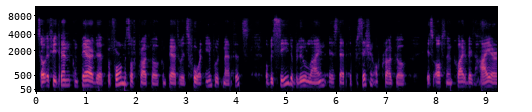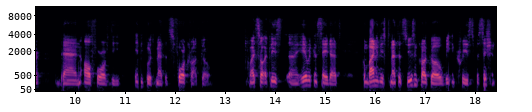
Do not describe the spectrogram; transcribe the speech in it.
So if we then compare the performance of CrowdGo compared to its four input methods, what we see, the blue line, is that the precision of CrowdGo is often quite a bit higher than all four of the input methods for CrowdGo right? So at least uh, here we can say that combining these methods using CrowdGo, we increased precision.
